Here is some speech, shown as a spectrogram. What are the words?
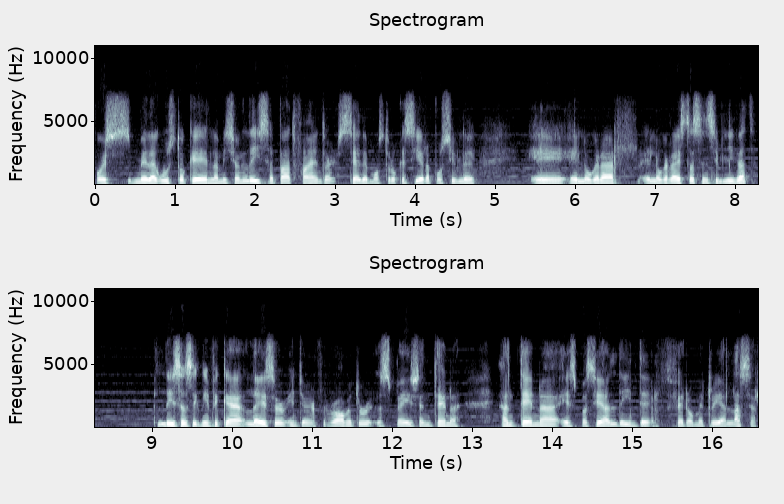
pues me da gusto que en la misión Lisa Pathfinder se demostró que sí era posible eh, el, lograr, el lograr esta sensibilidad. LISA significa Laser Interferometer Space Antenna, antena espacial de interferometría láser.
